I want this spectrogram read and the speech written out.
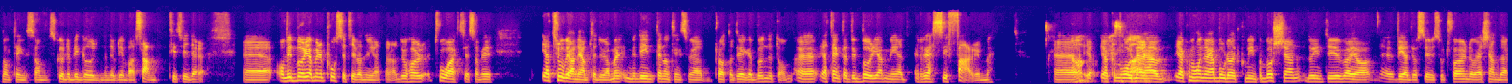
någonting som skulle bli guld men det blev bara sand tills vidare. Eh, om vi börjar med de positiva nyheterna. Du har två aktier som vi... Jag tror vi har nämnt det du men, men det är inte någonting som vi har pratat regelbundet om. Eh, jag tänkte att vi börjar med Recifarm. Eh, ja, jag, jag, kommer ihåg när det här, jag kommer ihåg när det här bolaget kom in på börsen. Då intervjuade jag VD och styrelseordförande och jag kände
